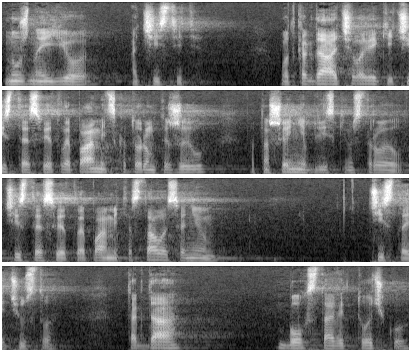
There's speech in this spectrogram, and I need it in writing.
Нужно ее очистить. Вот когда о человеке чистая светлая память, с которым ты жил, отношения близким строил, чистая светлая память осталась о нем, чистое чувство, тогда Бог ставит точку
